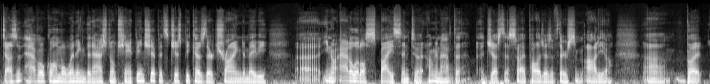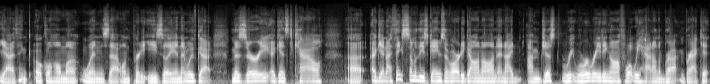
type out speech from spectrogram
doesn't have Oklahoma winning the national championship, it's just because they're trying to maybe, uh, you know, add a little spice into it. I'm going to have to adjust this, so I apologize if there's some audio. Um, but yeah, I think Oklahoma wins that one pretty easily. And then we've got Missouri against Cal. Uh, again, I think some of these games have already gone on, and I I'm just re- we're reading off what we had on the bra- bracket.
